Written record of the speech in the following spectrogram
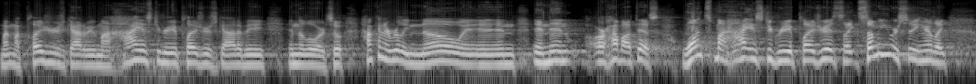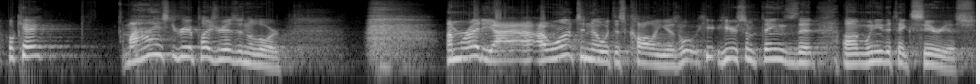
my, my pleasure has got to be, my highest degree of pleasure has got to be in the Lord. So how can I really know? And, and, and then, or how about this? Once my highest degree of pleasure is, like some of you are sitting here like, okay, my highest degree of pleasure is in the Lord. I'm ready. I, I want to know what this calling is. Well, here's some things that um, we need to take serious.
